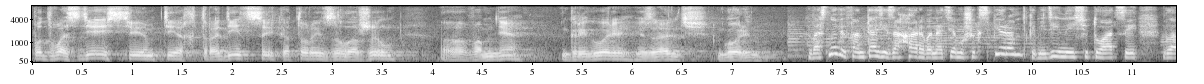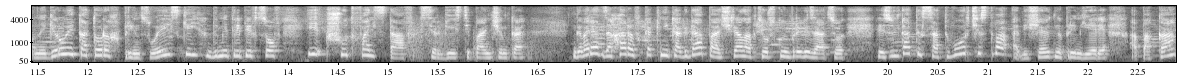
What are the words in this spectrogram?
под воздействием тех традиций, которые заложил э, во мне Григорий Израильевич Горин. В основе фантазии Захарова на тему Шекспира – комедийные ситуации, главные герои которых – принц Уэльский Дмитрий Певцов и шут Фальстаф Сергей Степанченко. Говорят, Захаров как никогда поощрял актерскую импровизацию. Результаты сотворчества обещают на премьере. А пока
